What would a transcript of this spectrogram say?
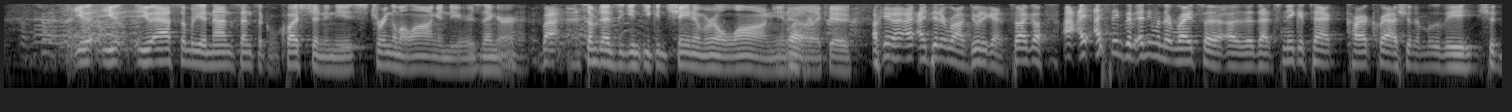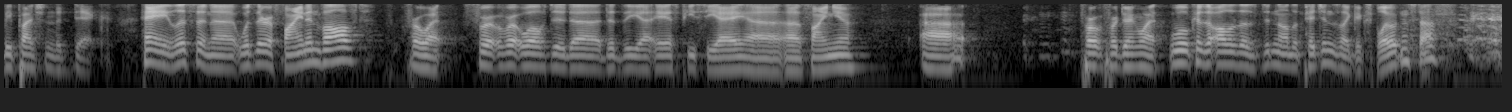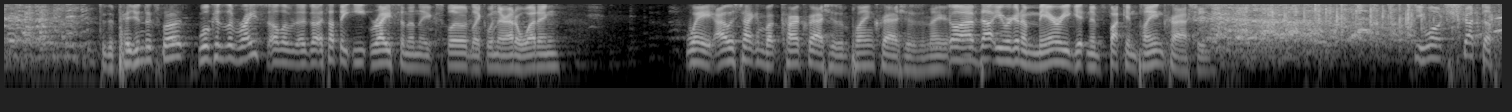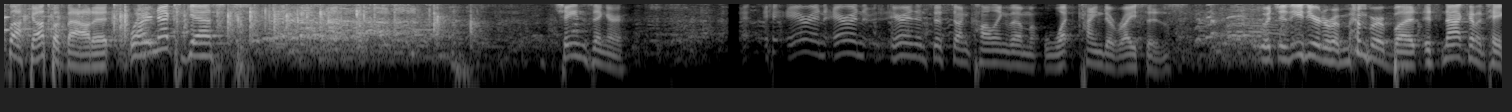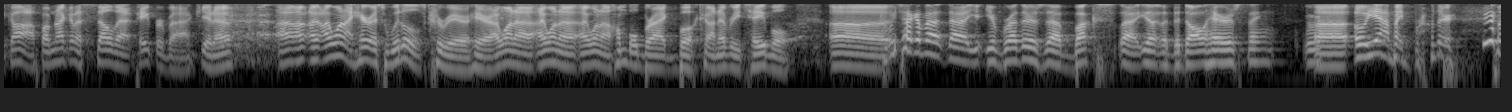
You, you you ask somebody a nonsensical question and you string them along into your zinger. But Sometimes you can you can chain them real long. You know, Right. like a, Okay, I, I did it wrong. Do it again. So I go. I, I I think that anyone that writes a, a, that sneak attack car crash in a movie should be punched in the dick. hey, listen, uh, was there a fine involved? For what? For, for well, did uh, did the uh, ASPCA uh, uh, fine you? For for doing what? Well, because all of those didn't all the pigeons like explode and stuff. Did the pigeons explode? Well, because the rice, all of I thought they eat rice and then they explode, like when they're at a wedding. Wait, I was talking about car crashes and plane crashes, and I. Oh, I thought you were gonna marry getting in fucking plane crashes. you won't shut the fuck up about it. Our next guest, Chain Zinger. Erin, Erin, Erin insists on calling them "what kind of rices," which is easier to remember, but it's not going to take off. I'm not going to sell that paperback. You know, I, I, I want a Harris Wittels career here. I want a, I want a, I want a humble brag book on every table. Uh, Can we talk about uh, your brother's uh, Bucks, uh, you know, the doll hairs thing? We were- Uh, oh yeah, my brother.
